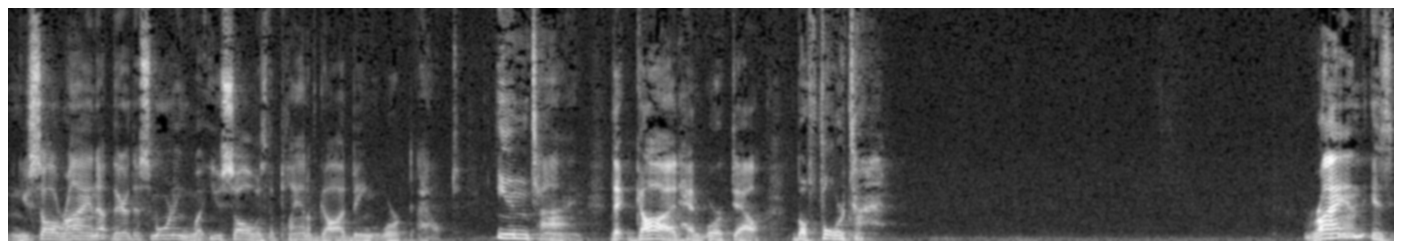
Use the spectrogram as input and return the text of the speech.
When you saw Ryan up there this morning, what you saw was the plan of God being worked out in time that God had worked out before time. Ryan is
